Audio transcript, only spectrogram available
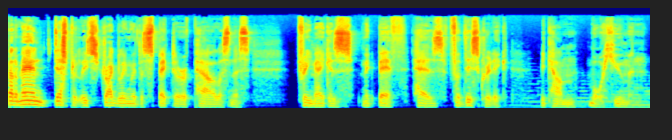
but a man desperately struggling with the spectre of powerlessness. Freemaker's Macbeth has, for this critic, become more human.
